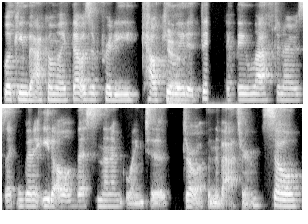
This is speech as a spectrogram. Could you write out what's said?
looking back i'm like that was a pretty calculated yeah. thing. Like they left and i was like i'm going to eat all of this and then i'm going to throw up in the bathroom. So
